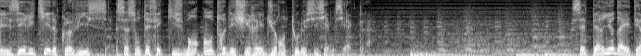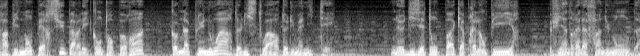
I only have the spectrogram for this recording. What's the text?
Les héritiers de Clovis se sont effectivement entredéchirés durant tout le VIe siècle. Cette période a été rapidement perçue par les contemporains comme la plus noire de l'histoire de l'humanité. Ne disait-on pas qu'après l'Empire viendrait la fin du monde?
